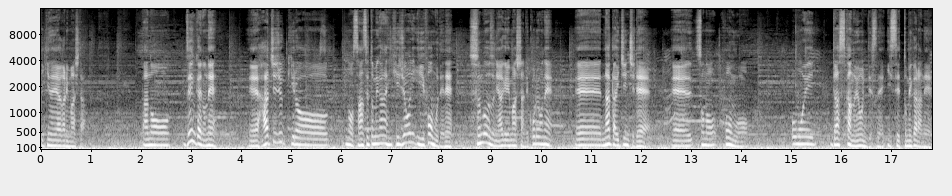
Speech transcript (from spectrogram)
いきなり上がりました。あの前回のね、え、80キロの3セット目が、ね、非常にいいフォームでねスムーズに上げれましたんでこれをねえー、中1日で、えー、そのフォームを思い出すかのようにですね1セット目からね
